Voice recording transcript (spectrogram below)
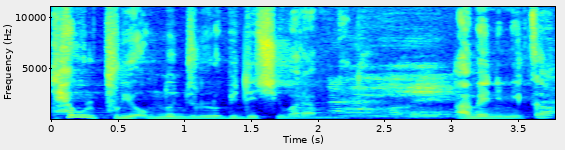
태울 불이 없는 줄로 믿으시기 바랍니다. 아멘입니까?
